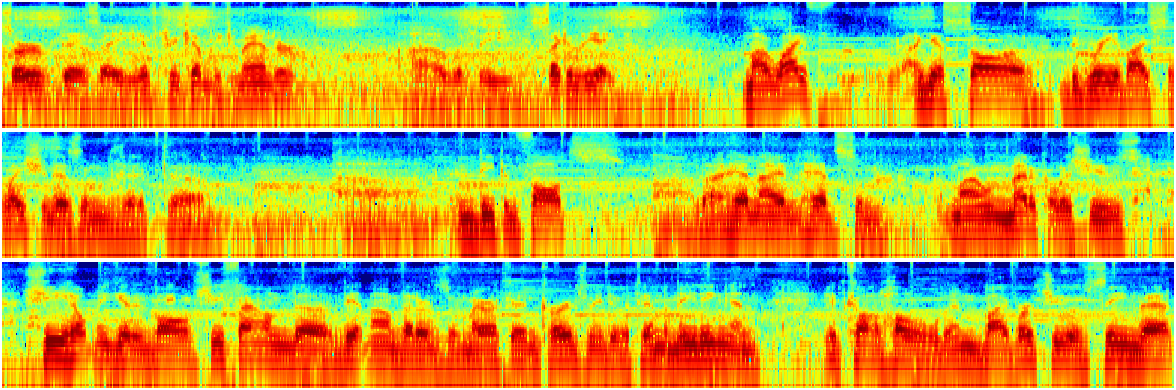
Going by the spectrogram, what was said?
served as a infantry company commander uh, with the 2nd of the 8th. My wife, I guess, saw a degree of isolationism that uh, uh, deepened thoughts uh, that I had, and I had had some my own medical issues. she helped me get involved. She found uh, Vietnam Veterans of America, encouraged me to attend a meeting, and it caught hold. And by virtue of seeing that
